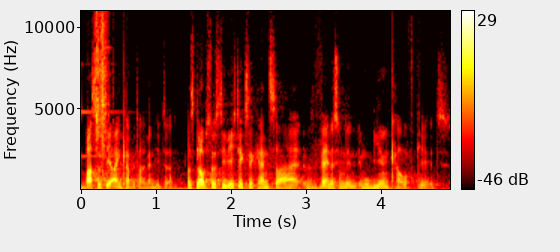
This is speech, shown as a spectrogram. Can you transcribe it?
Was ist die Eigenkapitalrendite? Was glaubst du ist die wichtigste Kennzahl, wenn es um den Immobilienkauf geht?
